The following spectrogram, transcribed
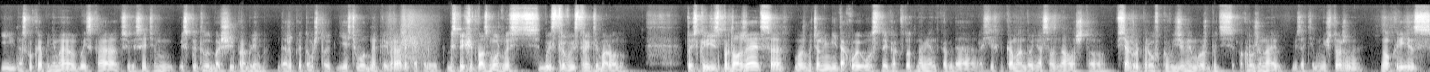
и, насколько я понимаю, войска в связи с этим испытывают большие проблемы. Даже при том, что есть водные преграды, которые обеспечивают возможность быстро выстроить оборону. То есть кризис продолжается. Может быть, он не такой острый, как в тот момент, когда российское командование осознало, что вся группировка в Изюме может быть окружена и затем уничтожена. Но кризис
